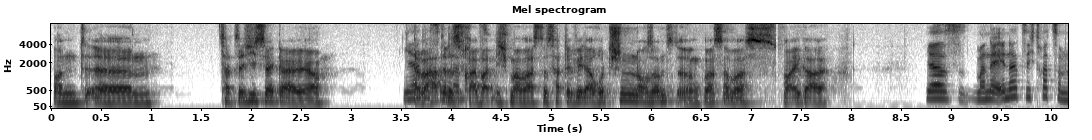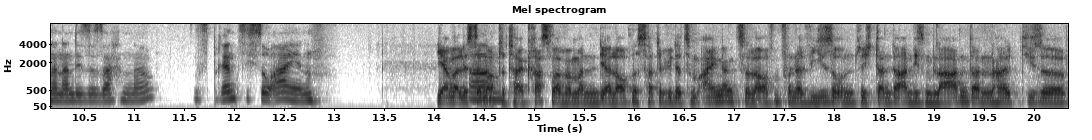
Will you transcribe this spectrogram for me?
Und ähm, tatsächlich sehr geil, ja. Ja, Dabei hatte das Freibad nicht mal was. Das hatte weder Rutschen noch sonst irgendwas, aber es war egal. Ja, es, man erinnert sich trotzdem dann an diese Sachen, ne? Es brennt sich so ein. Ja, weil es dann Ähm. auch total krass war, wenn man die Erlaubnis hatte, wieder zum Eingang zu laufen von der Wiese und sich dann da an diesem Laden dann halt diese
